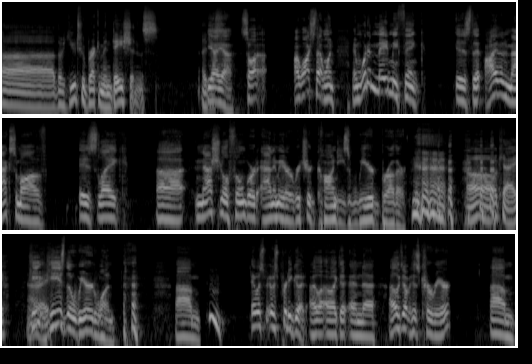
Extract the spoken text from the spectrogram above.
uh the YouTube recommendations. I Yeah, yeah. So I, I watched that one, and what it made me think is that Ivan Maximov is like uh, National Film Board animator Richard Condie's weird brother. Oh, okay. He, right. He's the weird one. um, It was it was pretty good. I, I liked it, and uh, I looked up his career. Um,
